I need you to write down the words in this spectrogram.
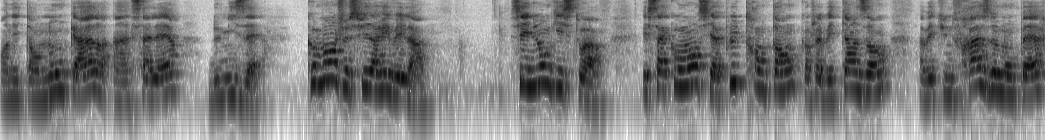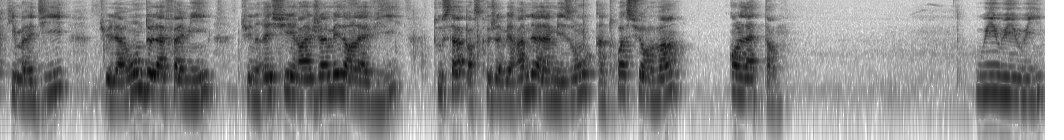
en étant non cadre à un salaire de misère. Comment je suis arrivé là? C'est une longue histoire et ça commence il y a plus de 30 ans quand j'avais 15 ans avec une phrase de mon père qui m'a dit tu es la honte de la famille, tu ne réussiras jamais dans la vie. Tout ça parce que j'avais ramené à la maison un 3 sur 20 en latin. Oui, oui, oui,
